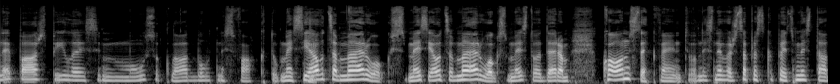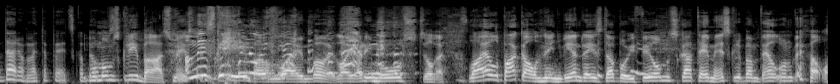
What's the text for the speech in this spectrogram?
nepārspīlēsim mūsu klātbūtnes faktu. Mēs jaucam mērogus, mēs jaucam mērogus, un mēs to darām konsekventi, un es nevaru saprast, kāpēc mēs tā darām, vai tāpēc, ka mums, jo mums gribās, mēs, mēs gribam, gribam lai, lai arī mūsu cilvēki. Laila Pakalniņa vienreiz dabūja filmu skatē, mēs gribam vēl un vēl.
